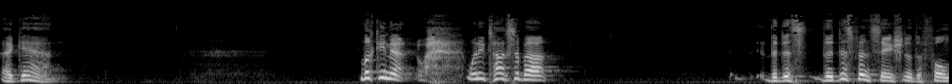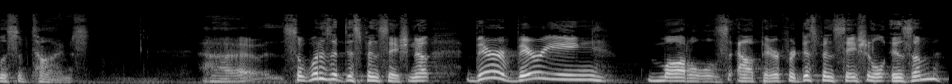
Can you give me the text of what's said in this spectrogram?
again. Looking at when he talks about the, dis, the dispensation of the fullness of times. Uh, so, what is a dispensation? Now, there are varying models out there for dispensationalism.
